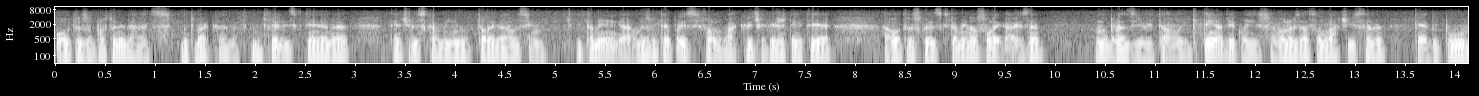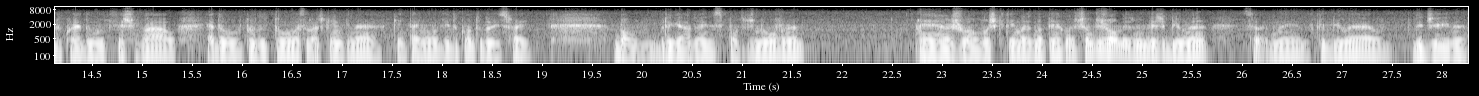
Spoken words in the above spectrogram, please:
outras oportunidades. Muito bacana. Fico muito feliz que tenha, né, tenha tido esse caminho tão legal assim. E também, ao mesmo tempo, é isso, você falou, a crítica que a gente tem que ter a outras coisas que também não são legais, né? No Brasil e tal. E que tem a ver com isso, a valorização do artista, né? Que é do público, é do festival, é do produtor, sei lá de quem, né? Quem está envolvido com tudo isso aí. Bom, obrigado aí nesse ponto de novo, né? É, João, acho que tem mais uma pergunta. Chamo de João mesmo em vez de Bill, né? né? Porque Bill é DJ, né?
